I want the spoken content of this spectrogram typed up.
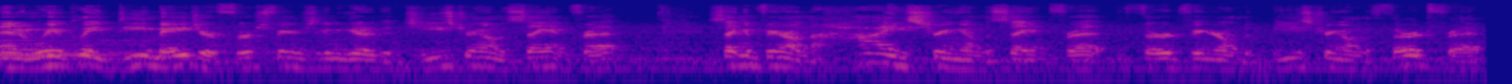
And when we play D major, first finger is going to go to the G string on the second fret, second finger on the high string on the second fret, third finger on the B string on the third fret.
